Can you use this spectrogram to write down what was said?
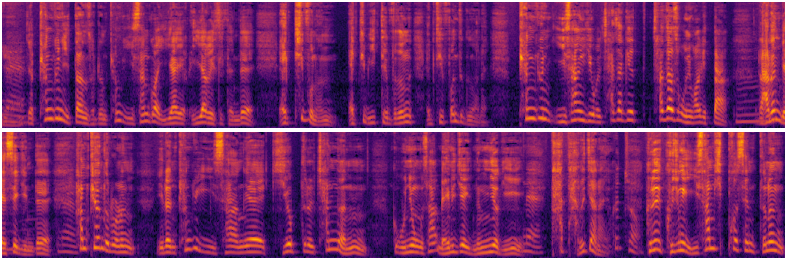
예. 이제 평균이 있다는 소리는 평균 이상과 이하, 이하가 있을 텐데 액티브는 액티브 ETF든 액티브 펀드 그거네. 평균 이상의 기업을 찾아게, 찾아서 운영하겠다라는 메시지인데 네. 한편으로는 이런 평균 이상의 기업들을 찾는 그 운용사 매니저의 능력이 네. 다 다르잖아요. 그렇죠. 그래 그 중에 2, 30%는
